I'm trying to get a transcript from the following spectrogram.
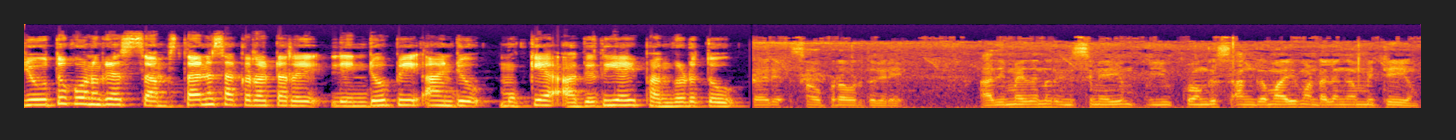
യൂത്ത് കോൺഗ്രസ് സംസ്ഥാന സെക്രട്ടറി ലിൻഡോ പി ആൻഡു മുഖ്യ അതിഥിയായി പങ്കെടുത്തു. സഹപ്രവർത്തകരെ ആദ്യമായി തന്നെ റിൻസിനെയും യൂത്ത് കോൺഗ്രസ് അംഗമായി മണ്ഡലം കമ്മിറ്റിയെയും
